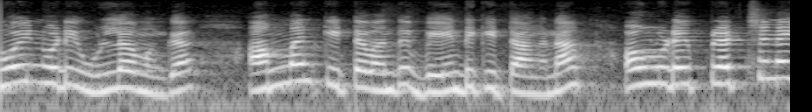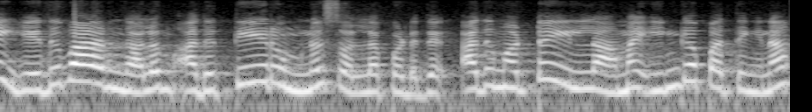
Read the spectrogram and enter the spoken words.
நோய் நொடி உள்ளவங்க அம்மன் கிட்ட வந்து வேண்டிக்கிட்டாங்கன்னா அவங்களுடைய பிரச்சனை எதுவா இருந்தாலும் அது தீரும்னு சொல்லப்படுது. அது மட்டும் இல்லாம இங்க பாத்தீங்கன்னா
